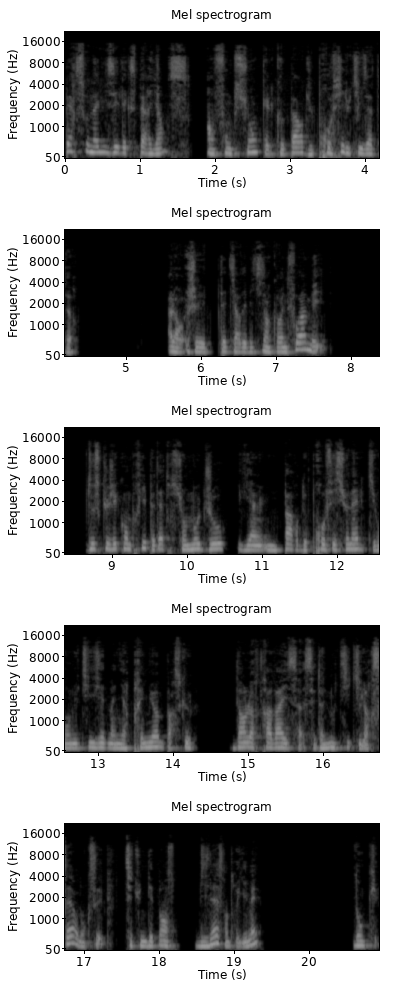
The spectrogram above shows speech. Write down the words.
personnaliser l'expérience en fonction quelque part du profil utilisateur. Alors, je vais peut-être dire des bêtises encore une fois, mais de ce que j'ai compris, peut-être sur Mojo, il y a une part de professionnels qui vont l'utiliser de manière premium parce que dans leur travail, c'est un outil qui leur sert, donc c'est une dépense business, entre guillemets. Donc,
